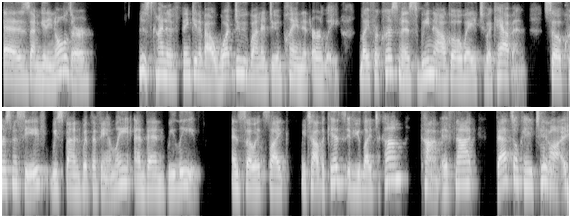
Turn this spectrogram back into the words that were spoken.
as I'm getting older, just kind of thinking about what do we want to do and planning it early. Like for Christmas, we now go away to a cabin. So Christmas Eve, we spend with the family and then we leave. And so it's like we tell the kids, if you'd like to come, come. If not, that's okay too. Bye.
